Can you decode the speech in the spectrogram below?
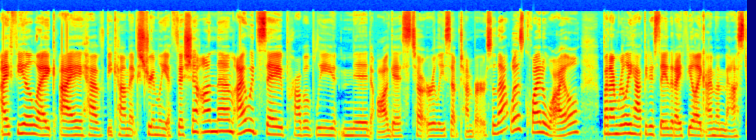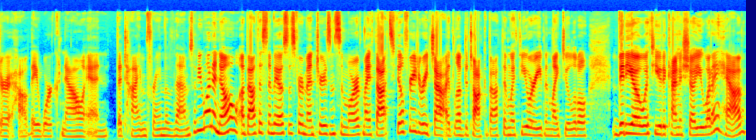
I feel like I have become extremely efficient on them. I would say probably mid August to early September. So that was quite a while, but I'm really happy to say that I feel like I'm a master at how they work now and the time frame of them. So if you want to know about the symbiosis fermenters and some more of my thoughts, feel free to reach out. I'd love to talk about them with you or even like do a little video with you to kind of show you what I have.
